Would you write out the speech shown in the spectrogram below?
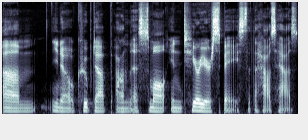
um, you know, cooped up on this small interior space that the house has.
